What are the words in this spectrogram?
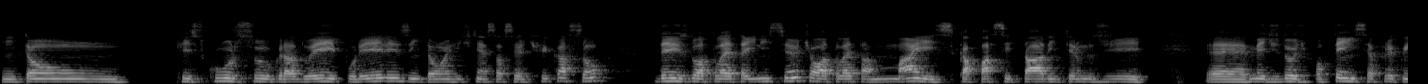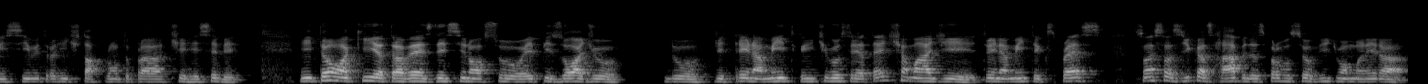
Então, fiz curso, graduei por eles, então a gente tem essa certificação, desde o atleta iniciante ao atleta mais capacitado em termos de é, medidor de potência, frequencímetro, a gente está pronto para te receber. Então, aqui, através desse nosso episódio do, de treinamento, que a gente gostaria até de chamar de treinamento express, são essas dicas rápidas para você ouvir de uma maneira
